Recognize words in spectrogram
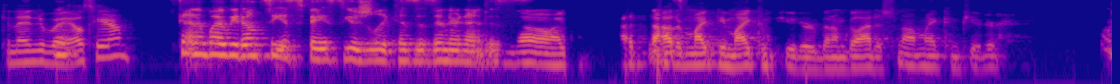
Can anybody else hear him? It's kind of why we don't see his face usually because his internet is. No, I, I thought it might be my computer, but I'm glad it's not my computer.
